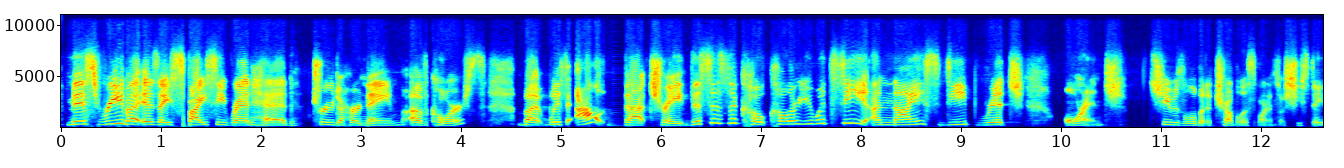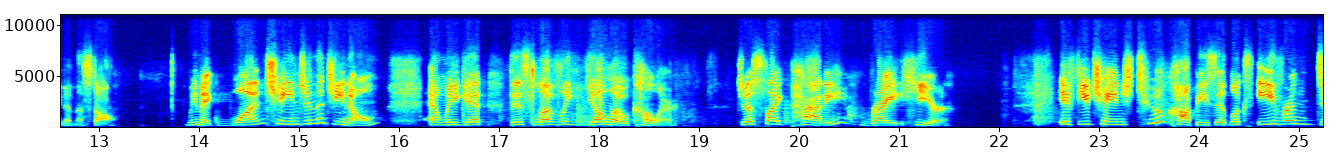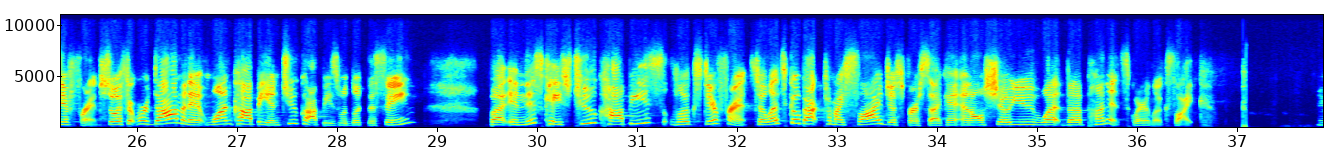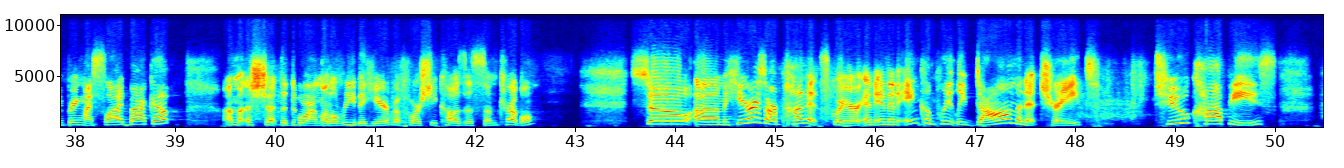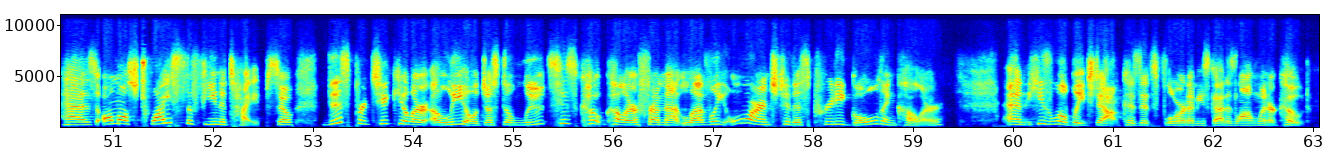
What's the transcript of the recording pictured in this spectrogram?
Miss Reba is a spicy redhead, true to her name, of course. But without that trait, this is the coat color you would see a nice, deep, rich orange. She was a little bit of trouble this morning, so she stayed in the stall. We make one change in the genome and we get this lovely yellow color, just like Patty right here. If you change two copies, it looks even different. So if it were dominant, one copy and two copies would look the same. But in this case, two copies looks different. So let's go back to my slide just for a second and I'll show you what the Punnett square looks like. Let me bring my slide back up. I'm gonna shut the door on little Reba here before she causes some trouble. So um, here's our Punnett square and in an incompletely dominant trait, two copies has almost twice the phenotype. So this particular allele just dilutes his coat color from that lovely orange to this pretty golden color. And he's a little bleached out because it's Florida and he's got his long winter coat.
